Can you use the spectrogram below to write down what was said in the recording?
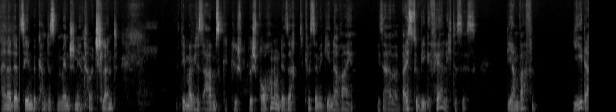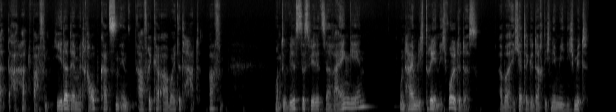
einer der zehn bekanntesten Menschen in Deutschland, dem habe ich das abends besprochen und der sagt, Christian, wir gehen da rein. Ich sage, aber weißt du, wie gefährlich das ist? Die haben Waffen. Jeder da hat Waffen. Jeder, der mit Raubkatzen in Afrika arbeitet, hat Waffen. Und du willst, dass wir jetzt da reingehen und heimlich drehen. Ich wollte das. Aber ich hätte gedacht, ich nehme ihn nicht mit,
